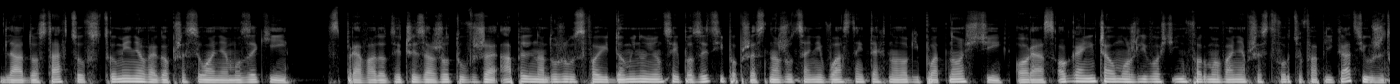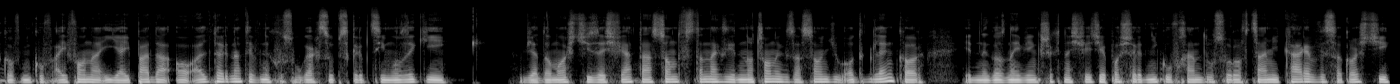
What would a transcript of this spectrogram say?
dla dostawców strumieniowego przesyłania muzyki. Sprawa dotyczy zarzutów, że Apple nadużył swojej dominującej pozycji poprzez narzucenie własnej technologii płatności oraz ograniczał możliwość informowania przez twórców aplikacji użytkowników iPhone'a i iPada o alternatywnych usługach subskrypcji muzyki. Wiadomości ze świata sąd w Stanach Zjednoczonych zasądził od Glencore, jednego z największych na świecie pośredników handlu surowcami, karę w wysokości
